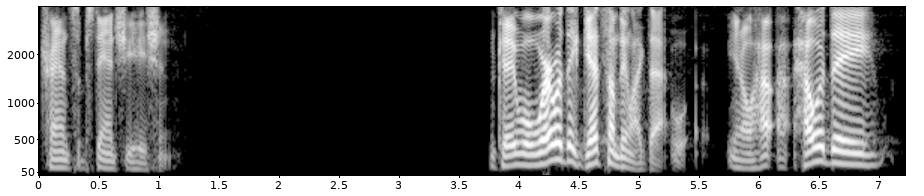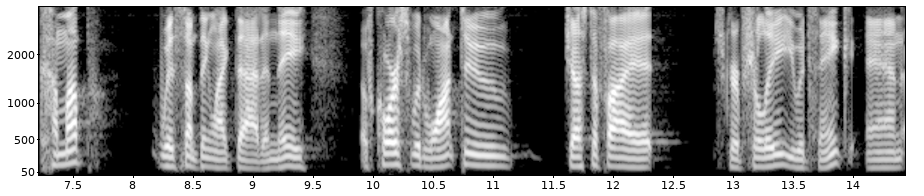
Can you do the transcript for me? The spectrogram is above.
transubstantiation. Okay, well, where would they get something like that? You know, how, how would they come up with something like that? And they of course, would want to justify it scripturally, you would think. And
